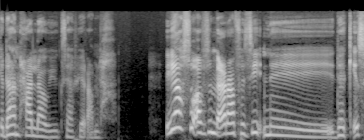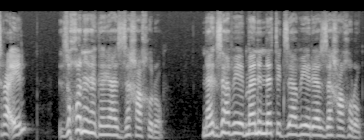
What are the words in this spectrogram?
ክዳን ሓላው እዩ እግዚኣብሔር ኣምላኽ እያሱ ኣብዚ ምዕራፍ እዚ ንደቂ እስራኤል ዝኾነ ነገር ያዘኻኽሮም ናይ እግዚኣብሔር መንነት እግዚኣብሔር ያዘኻኽሮም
